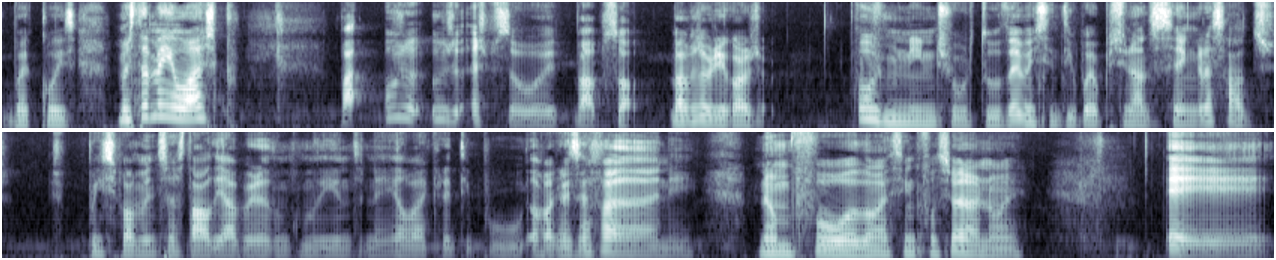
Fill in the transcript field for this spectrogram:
bué coisa. Mas também eu acho que, pá, os, os, as pessoas, pá, pessoal, vamos abrir agora o jogo. Os meninos, sobretudo, devem sentir bué pressionados a ser engraçados. Principalmente se está ali à beira de um comediante, né? Ele vai querer, tipo, ele vai querer ser funny. Não me fodam, é assim que funciona, não é? É...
